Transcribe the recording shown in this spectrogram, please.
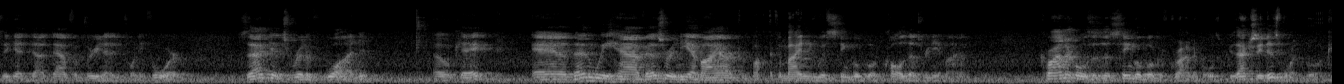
to get down from 39 to 24. So that gets rid of one, okay? And then we have Ezra and Nehemiah combined into a single book called Ezra and Nehemiah. Chronicles is a single book of Chronicles because actually it is one book.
